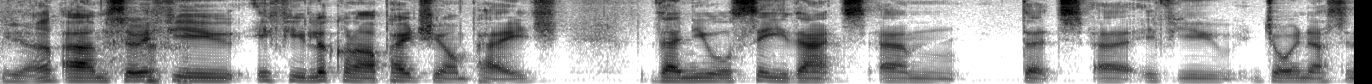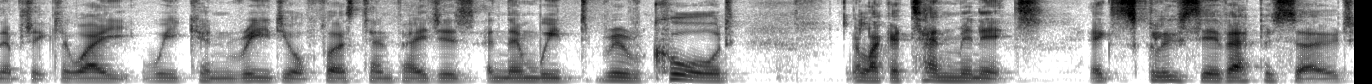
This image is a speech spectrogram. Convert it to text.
yeah. Um, so if you if you look on our Patreon page, then you will see that um, that uh, if you join us in a particular way, we can read your first ten pages, and then we we record like a ten minute exclusive episode,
